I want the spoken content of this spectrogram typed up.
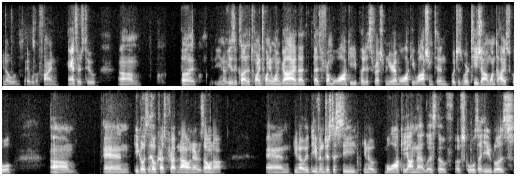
you know, we're able to find answers to. Um, but you know, he's a class of 2021 guy that that's from Milwaukee. He played his freshman year at Milwaukee, Washington, which is where Te'Jon went to high school. Um, and he goes to Hillcrest Prep now in Arizona and you know it, even just to see you know Milwaukee on that list of, of schools that he was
